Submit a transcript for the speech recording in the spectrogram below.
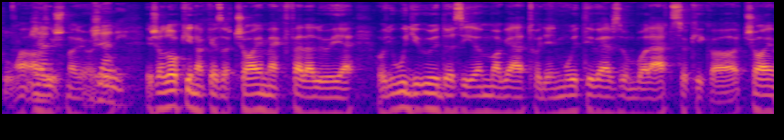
Fú, az zseni, is nagyon zseni. jó. És a Lokinak ez a csaj megfelelője, hogy úgy üldözi önmagát, hogy egy multiverzumból átszökik a csaj,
